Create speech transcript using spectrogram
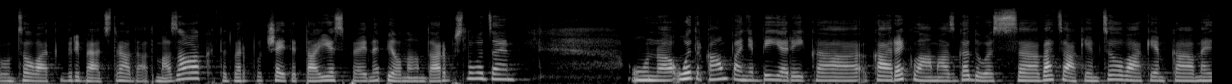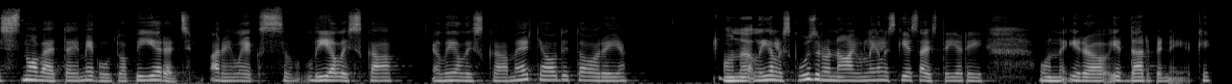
un cilvēki gribētu strādāt mazāk, tad varbūt šeit ir tā iespēja nepilnām darba slodzēm. Un uh, otra kampaņa bija arī, kā, kā reklāmās gados uh, vecākiem cilvēkiem, kā mēs novērtējam iegūto pieredzi. Arī liekas lieliskā, lieliskā mērķa auditorija. Un lieliski uzrunāja un lieliski iesaistīja arī ir, uh, ir darbinieki.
